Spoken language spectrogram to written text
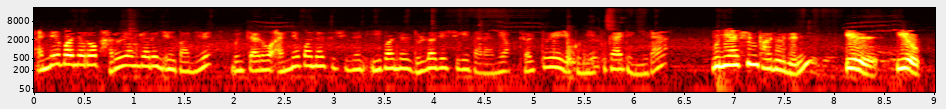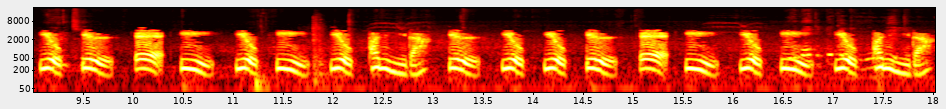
안내번호로 바로 연결은 1번을, 문자로 안내번호 쓰시는 2번을 눌러주시기 바라며 별도의 요금이 부과됩니다. 문의하신 번호는 1 6 6 1에 2 6 2 6 번입니다. 1 6 6 1에 2 6 2 6 번입니다.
